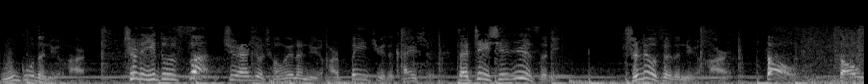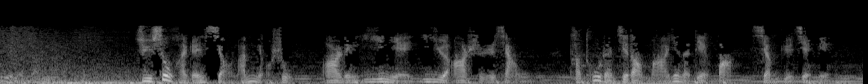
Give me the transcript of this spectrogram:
无辜的女孩？吃了一顿饭，居然就成为了女孩悲剧的开始。在这些日子里，十六岁的女孩到底遭遇了什么？据受害人小兰描述，二零一一年一月二十日下午，她突然接到马燕的电话，相约见面。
